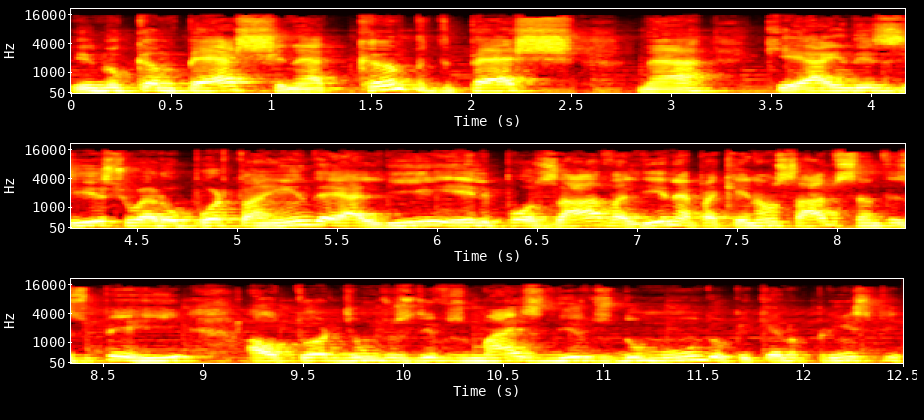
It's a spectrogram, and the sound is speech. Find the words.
E no Campeche, né? Camp de Pêche, né? que ainda existe, o aeroporto ainda é ali, ele posava ali, né? Para quem não sabe, Saint-Exupéry, autor de um dos livros mais lidos do mundo, O Pequeno Príncipe,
